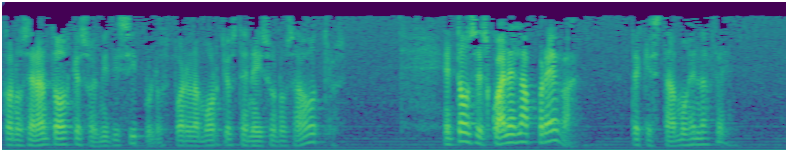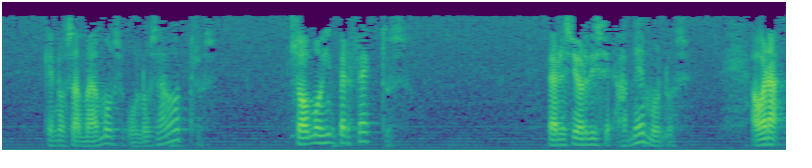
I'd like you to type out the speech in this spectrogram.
conocerán todos que sois mis discípulos, por el amor que os tenéis unos a otros. Entonces, ¿cuál es la prueba de que estamos en la fe? Que nos amamos unos a otros. Somos imperfectos. Pero el Señor dice, amémonos. Ahora,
